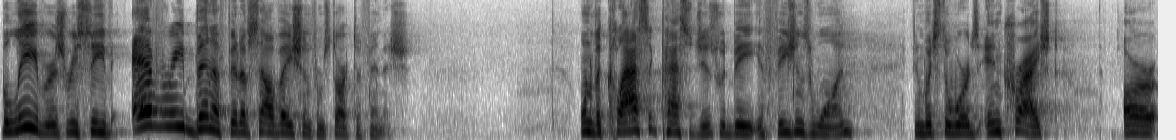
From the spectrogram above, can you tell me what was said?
believers receive every benefit of salvation from start to finish. One of the classic passages would be Ephesians 1, in which the words in Christ are,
